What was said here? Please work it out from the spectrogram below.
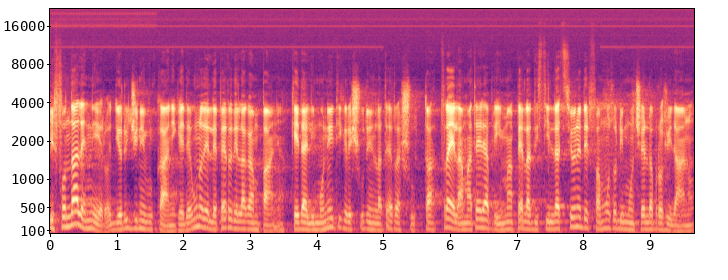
Il fondale è nero e di origini vulcaniche ed è una delle perle della Campania, che dai limoneti cresciuti nella terra asciutta trae la materia prima per la distillazione del famoso limoncello procidano.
